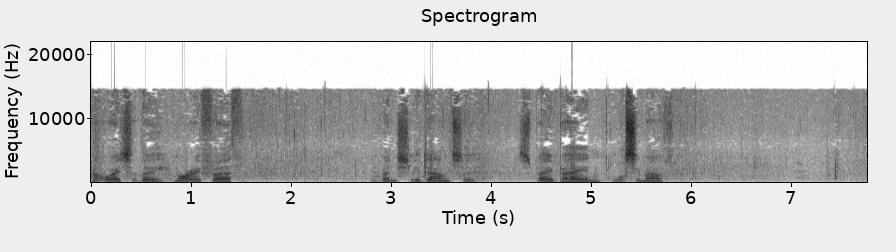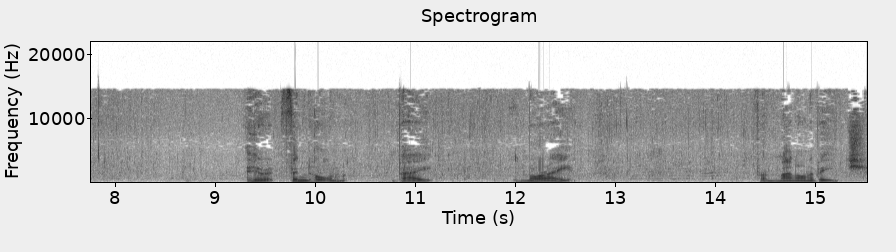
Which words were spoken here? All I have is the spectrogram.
That way to the Moray Firth, eventually down to Spey Bay and Lossiemouth. Here at Findhorn Bay in Moray from Man on a Beach.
